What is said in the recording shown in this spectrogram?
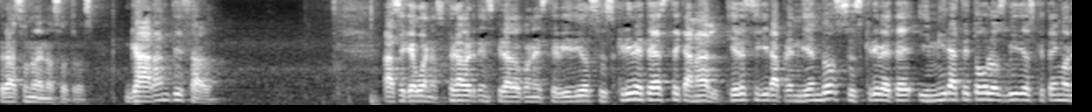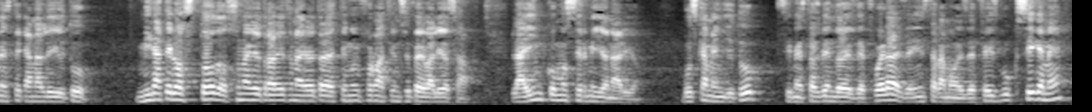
serás uno de nosotros. Garantizado. Así que bueno, espero haberte inspirado con este vídeo. Suscríbete a este canal. ¿Quieres seguir aprendiendo? Suscríbete y mírate todos los vídeos que tengo en este canal de YouTube. Míratelos todos, una y otra vez, una y otra vez. Tengo información súper valiosa. La IN, cómo ser millonario. Búscame en YouTube. Si me estás viendo desde fuera, desde Instagram o desde Facebook, sígueme.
